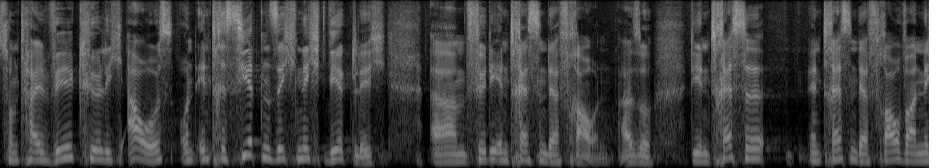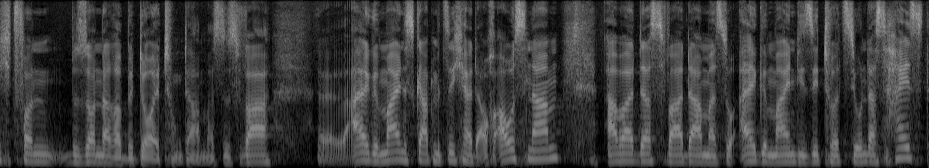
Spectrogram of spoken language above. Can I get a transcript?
zum Teil willkürlich aus und interessierten sich nicht wirklich ähm, für die Interessen der Frauen. Also die Interesse, Interessen der Frau waren nicht von besonderer Bedeutung damals. Es war äh, allgemein, es gab mit Sicherheit auch Ausnahmen, aber das war damals so allgemein die Situation. Das heißt,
